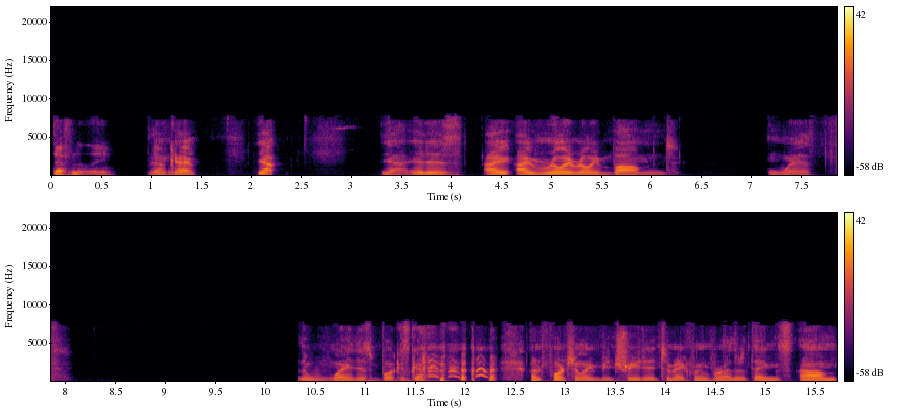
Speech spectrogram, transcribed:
Definitely. Okay. Yep. Yeah, it is. I I'm really really bummed with the way this book is going to unfortunately be treated to make room for other things. Um,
